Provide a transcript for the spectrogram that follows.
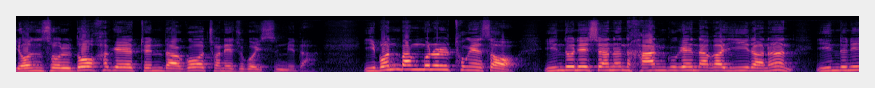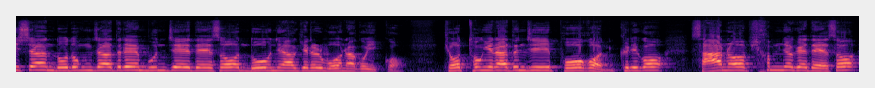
연설도 하게 된다고 전해주고 있습니다. 이번 방문을 통해서 인도네시아는 한국에 나가 일하는 인도네시아 노동자들의 문제에 대해서 논의하기를 원하고 있고 교통이라든지 보건 그리고 산업 협력에 대해서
